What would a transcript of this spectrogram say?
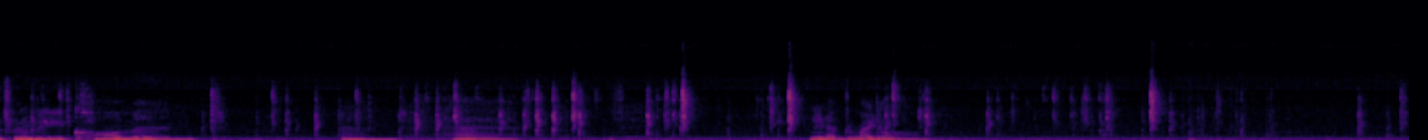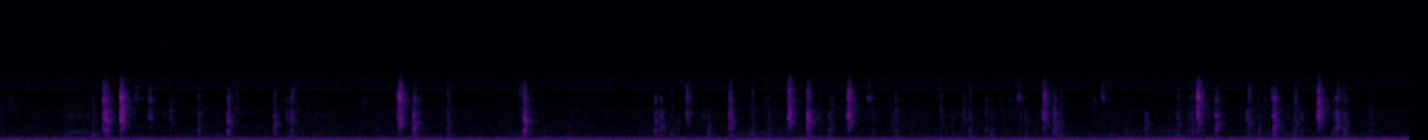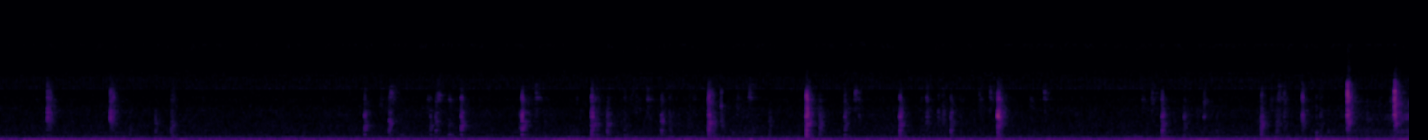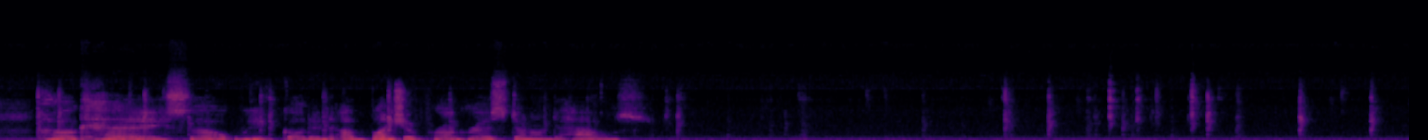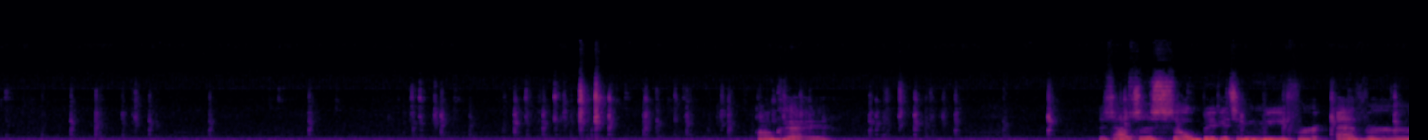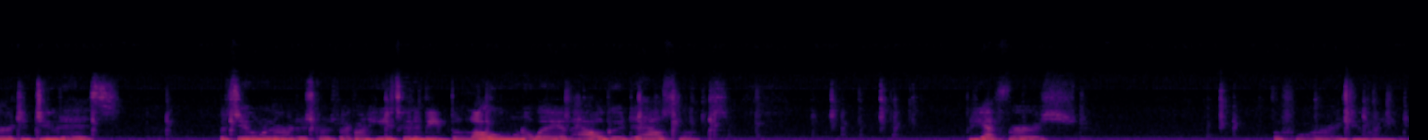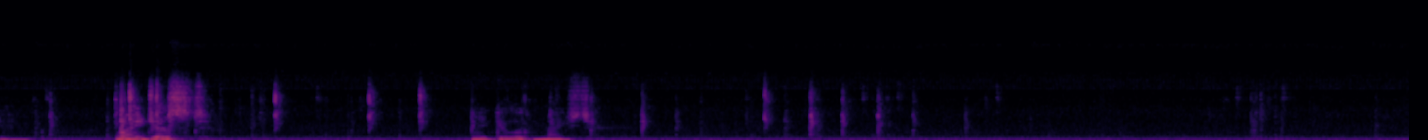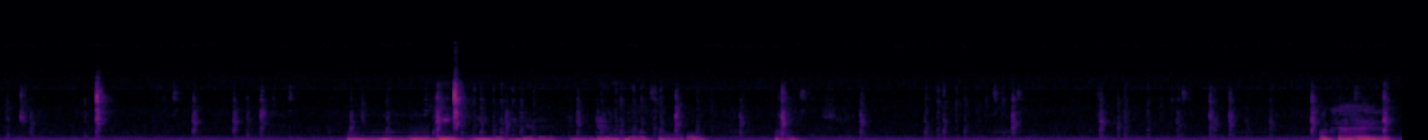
It's gonna be Comet and have named after my dog. Okay, so we've gotten a bunch of progress done on the house. Okay. This house is so big, it's taking me forever to do this. But soon when Rogers comes back on, he's going to be blown away of how good the house looks. But yeah, first, before I do anything, let me just make it look nicer. Okay.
